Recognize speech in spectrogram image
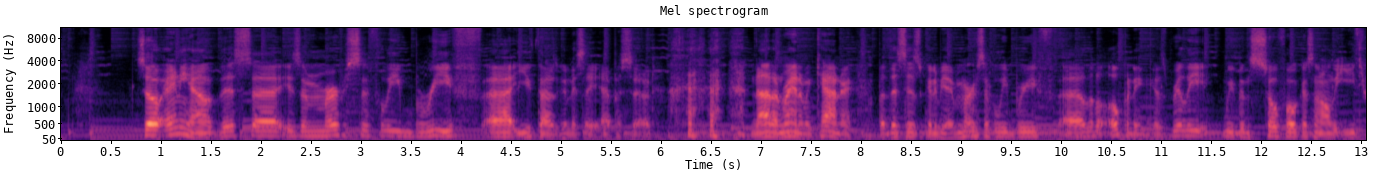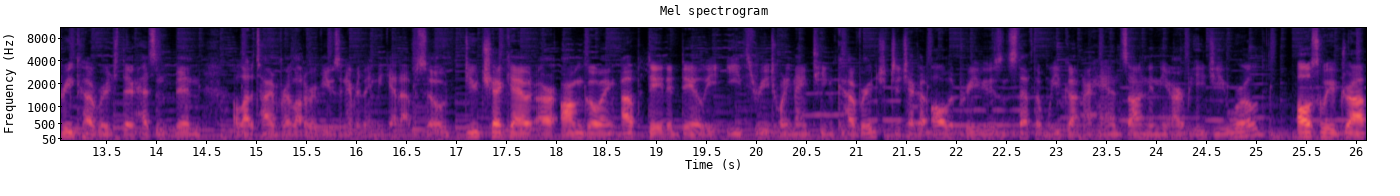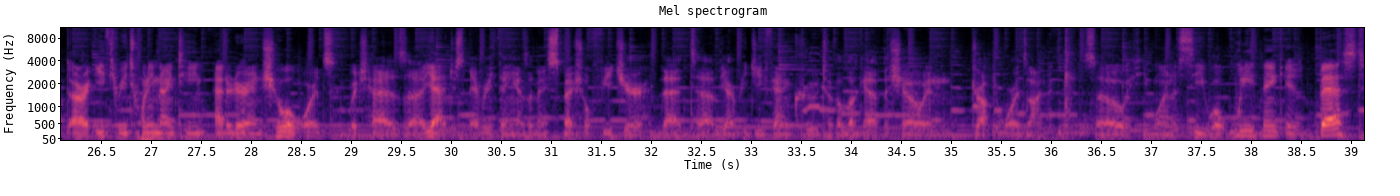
So, anyhow, this uh, is a mercifully brief, uh, you thought I was going to say episode. Not on Random Encounter, but this is going to be a mercifully brief uh, little opening, because really, we've been so focused on all the E3 coverage, there hasn't been a lot of time for a lot of reviews and everything to get up. So, do check out our ongoing, updated daily E3 2019 coverage to check out all the previews and stuff that we've gotten our hands on in the RPG world. Also, we've dropped our E3 2019 Editor and Show Awards, which has, uh, yeah, just everything as a nice special feature that uh, the RPG fan crew took a look at the show and dropped awards on. So if you want to see what we think is best,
